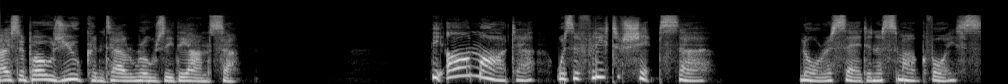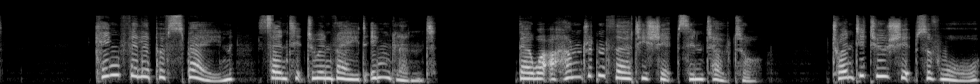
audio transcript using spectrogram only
I suppose you can tell Rosie the answer. The Armada was a fleet of ships, sir, Laura said in a smug voice. King Philip of Spain sent it to invade England. There were a 130 ships in total, 22 ships of war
